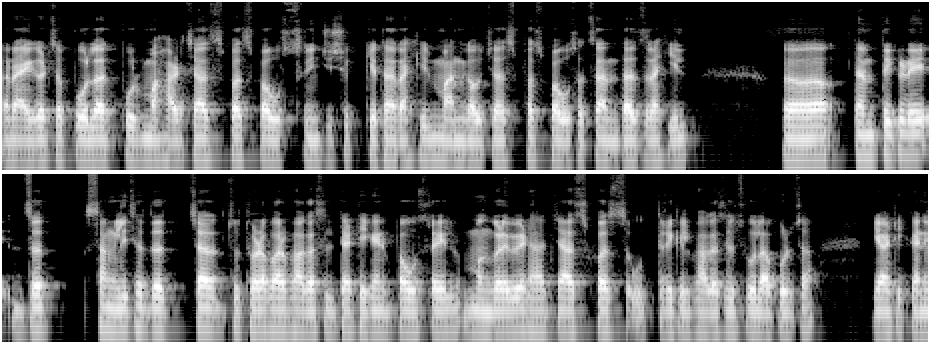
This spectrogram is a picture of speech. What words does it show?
रायगडचा पोलादपूर महाडच्या आसपास पाऊस येण्याची शक्यता राहील माणगावच्या आसपास पावसाचा अंदाज राहील. त्यानंतर इकडे जत सांगलीच्या जतचा जो थोडाफार भाग असेल त्या ठिकाणी पाऊस राहील. मंगळवेढाच्या आसपास उत्तरेकडील भाग असेल सोलापूरचा या ठिकाणी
